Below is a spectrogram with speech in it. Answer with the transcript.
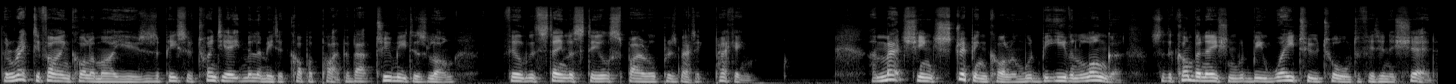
The rectifying column I use is a piece of 28mm copper pipe about 2 metres long filled with stainless steel spiral prismatic packing. A matching stripping column would be even longer, so the combination would be way too tall to fit in a shed.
